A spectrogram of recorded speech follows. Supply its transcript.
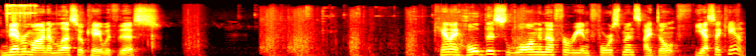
Never mind, I'm less okay with this. Can I hold this long enough for reinforcements? I don't... Yes, I can.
